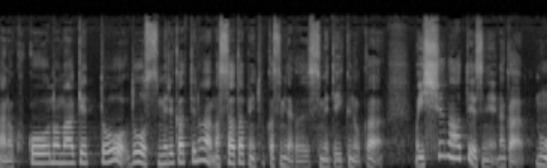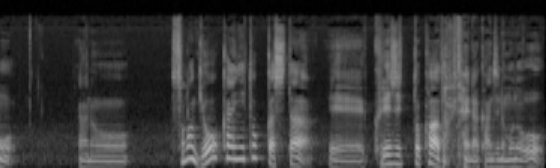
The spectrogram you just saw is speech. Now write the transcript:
あのここのマーケットをどう進めるかっていうのは、まあ、スタートアップに特化するみたいな形で進めていくのか、一周回ってですねなんかもうあのその業界に特化したえー、クレジットカードみたいな感じのものを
